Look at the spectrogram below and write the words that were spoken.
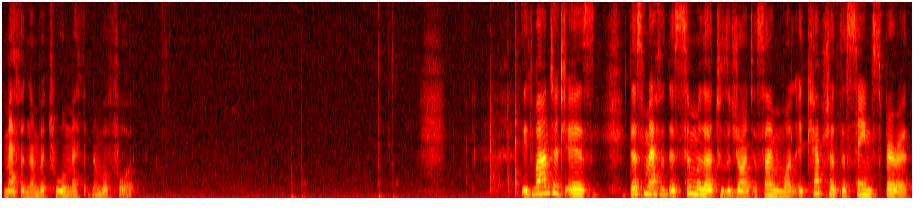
method number two or method number four. The advantage is this method is similar to the joint assignment model. It captured the same spirit,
